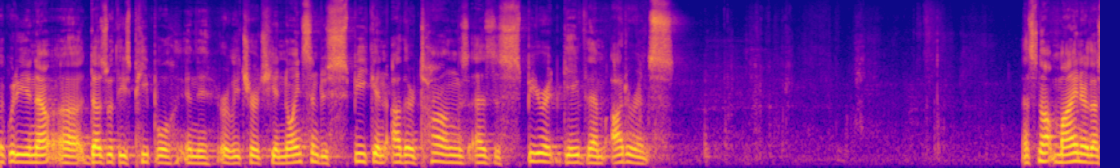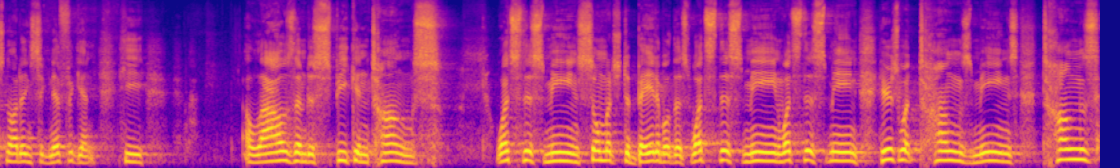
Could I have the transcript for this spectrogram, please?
Look what he uh, does with these people in the early church. He anoints them to speak in other tongues as the Spirit gave them utterance. That's not minor, that's not insignificant. He allows them to speak in tongues. What's this mean? So much debate about this. What's this mean? What's this mean? Here's what tongues means. Tongues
